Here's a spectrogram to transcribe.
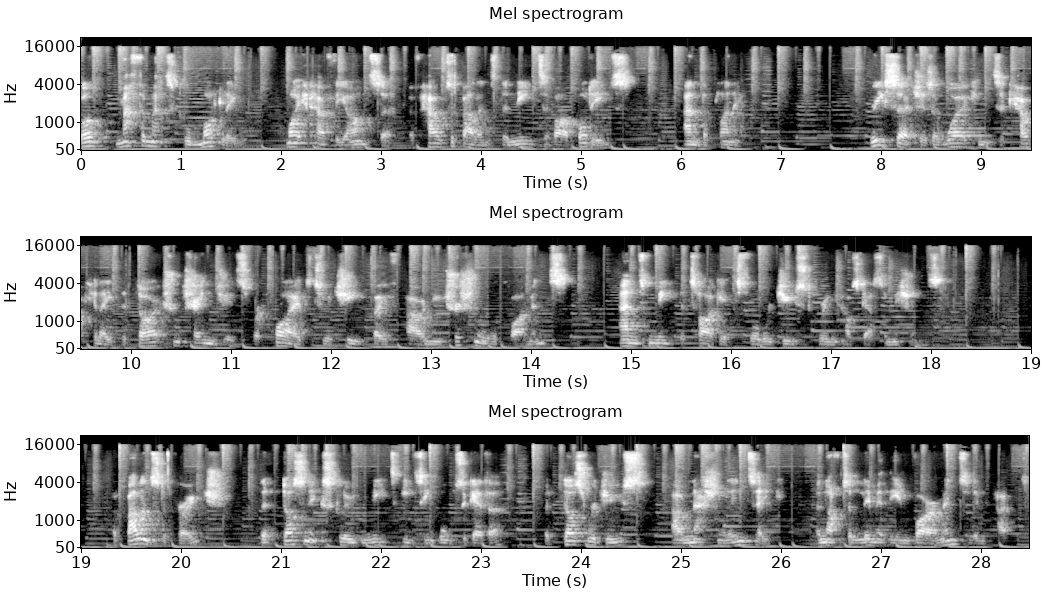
Well, mathematical modelling might have the answer of how to balance the needs of our bodies and the planet. Researchers are working to calculate the dietary changes required to achieve both our nutritional requirements and meet the targets for reduced greenhouse gas emissions. A balanced approach that doesn't exclude meat eating altogether, but does reduce our national intake enough to limit the environmental impact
